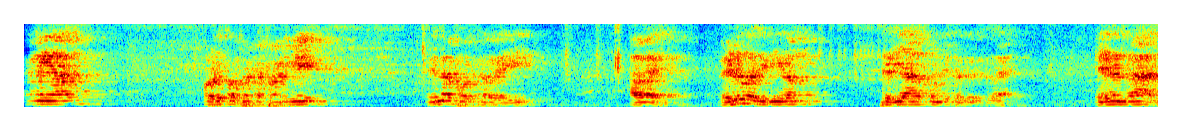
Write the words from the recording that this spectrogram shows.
திறமையால் கொடுக்கப்பட்ட பணியை என்ன பொறுத்தவரை அவர் எழுபது வீதம் சரியாக கொண்டு சென்றிருக்கிறார் ஏனென்றால்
